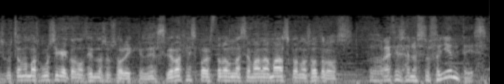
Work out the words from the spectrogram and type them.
escuchando más música y conociendo sus orígenes. Gracias por estar una semana más con nosotros. Pues gracias a nuestros oyentes.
